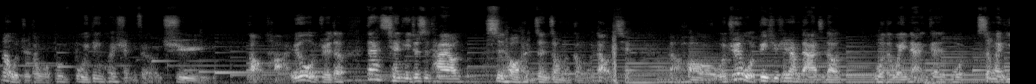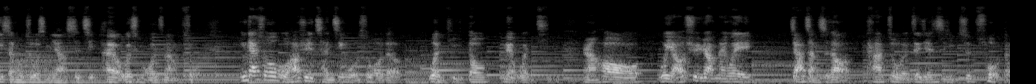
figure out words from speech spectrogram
那我觉得我不不一定会选择去告他，因为我觉得，但前提就是他要事后很郑重的跟我道歉，然后我觉得我必须去让大家知道我的为难，跟我身为医生我做什么样的事情，还有为什么会这样做。应该说我要去澄清我所有的问题都没有问题，然后我也要去让那位家长知道他做的这件事情是错的，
